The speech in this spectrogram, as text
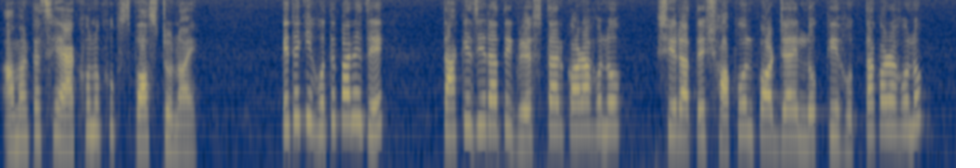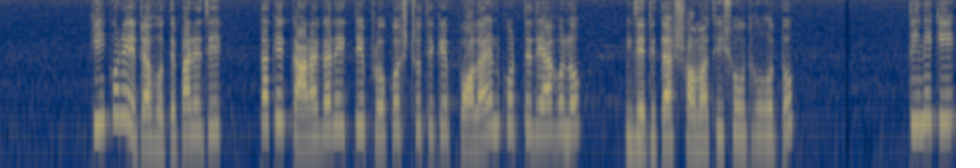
আমার কাছে এখনও খুব স্পষ্ট নয়। এটা কি হতে পারে যে তাকে যে রাতে গ্রেফতার করা হলো, সে রাতে সকল পর্যায়ের লোককে হত্যা করা হলো? কি করে এটা হতে পারে যে তাকে কারাগারে একটি প্রকোষ্ঠ থেকে পলায়ন করতে দেয়া হলো, যেটি তার সমাধিসৌধ হতো? তিনি কি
